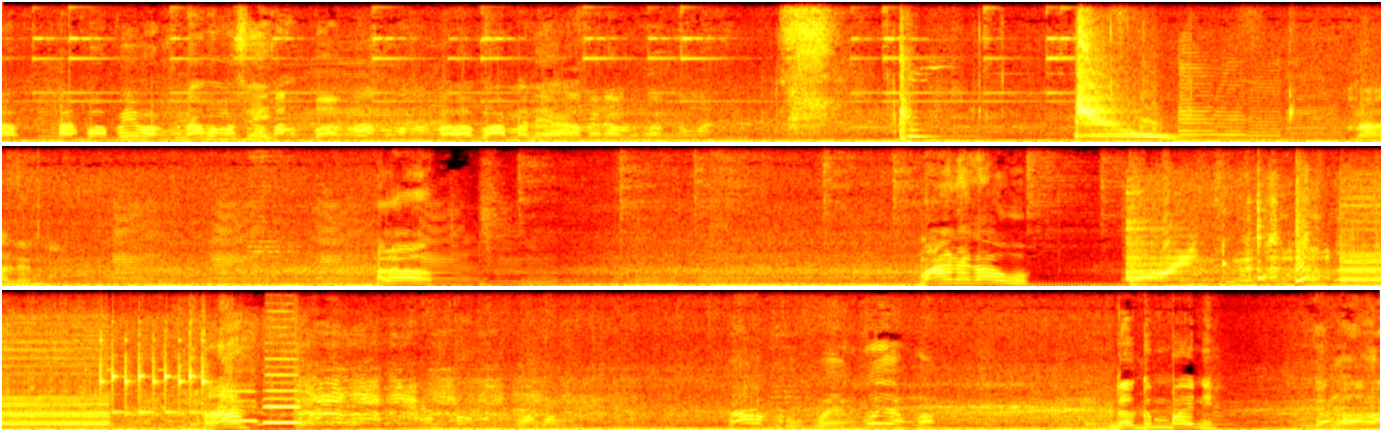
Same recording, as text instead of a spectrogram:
A- Apa apa ya bang? Kenapa masih? Apa? Apa, apa aman ya? Aman, aman, aman. Kalian. Halo. Mana kau? Hah? Goyang-goyang, Bang. Nggak gempa ini? Enggak apa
